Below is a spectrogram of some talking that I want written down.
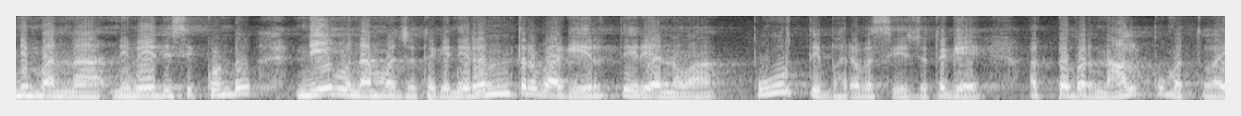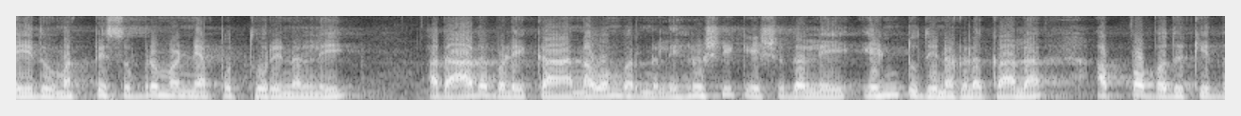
ನಿಮ್ಮನ್ನು ನಿವೇದಿಸಿಕೊಂಡು ನೀವು ನಮ್ಮ ಜೊತೆಗೆ ನಿರಂತರವಾಗಿ ಇರ್ತೀರಿ ಅನ್ನುವ ಪೂರ್ತಿ ಭರವಸೆಯ ಜೊತೆಗೆ ಅಕ್ಟೋಬರ್ ನಾಲ್ಕು ಮತ್ತು ಐದು ಮತ್ತೆ ಸುಬ್ರಹ್ಮಣ್ಯ ಪುತ್ತೂರಿನಲ್ಲಿ, ಅದಾದ ಬಳಿಕ ನವೆಂಬರ್ನಲ್ಲಿ ಹೃಷಿಕೇಶದಲ್ಲಿ ಎಂಟು ದಿನಗಳ ಕಾಲ ಅಪ್ಪ ಬದುಕಿದ್ದ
